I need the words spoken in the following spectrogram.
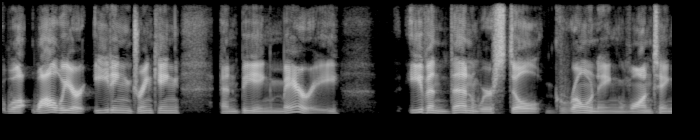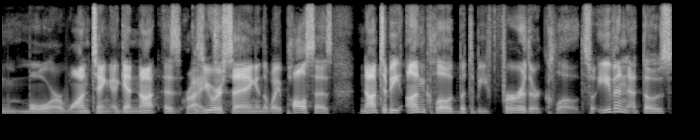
while we are eating, drinking and being merry, even then we're still groaning, wanting more, wanting again, not as, right. as you were saying, and the way Paul says, not to be unclothed, but to be further clothed. So even at those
